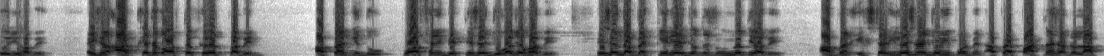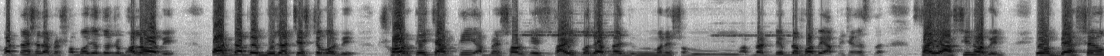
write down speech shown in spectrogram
তৈরি হবে। এই সময় আটকে থাকা অর্থ ফেরত পাবেন। আপনার কিন্তু প্রভাবশালী ব্যক্তির সাথে যোগাযোগ হবে। এই সময় আপনার কেরিয়ার যথেষ্ট উন্নতি হবে। আপনার এক্সট্রা রিলেশনে জড়িয়ে পড়বেন। আপনার পার্টনার সাথে লাভ পার্টনার সাথে আপনার সম্পর্ক যথেষ্ট ভালো হবে। পার্টনার আপনার বোঝার চেষ্টা করবে। সরকারি চাকরি আপনার সরকারি স্থায়ী পদে আপনার মানে আপনার ডেভেলপ হবে, আপনি সেখানে স্থায়ী আসীন হবেন এবং ব্যবসা এবং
